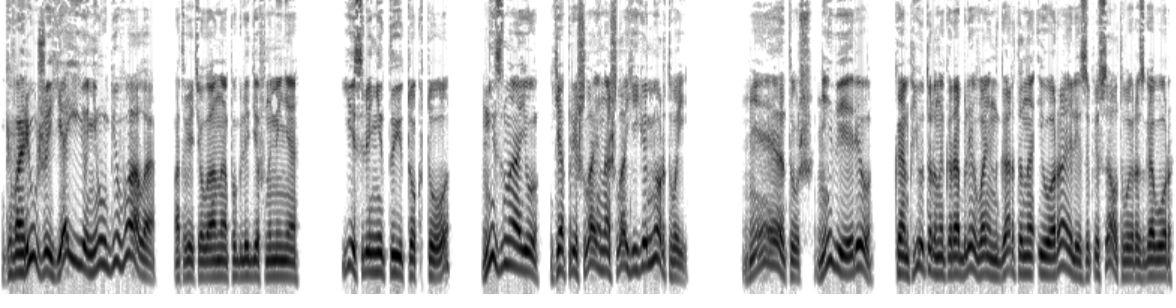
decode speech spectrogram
«Говорю же, я ее не убивала», — ответила она, поглядев на меня. «Если не ты, то кто?» «Не знаю. Я пришла и нашла ее мертвой». «Нет уж, не верю. Компьютер на корабле Вайнгартена и О'Райли записал твой разговор.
